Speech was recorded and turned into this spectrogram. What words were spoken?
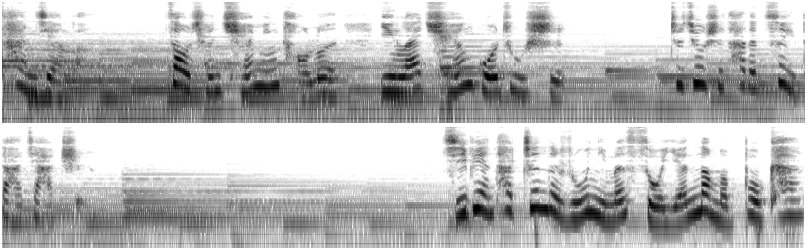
看见了，造成全民讨论，引来全国注视，这就是他的最大价值。即便他真的如你们所言那么不堪。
